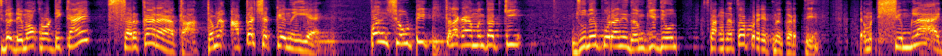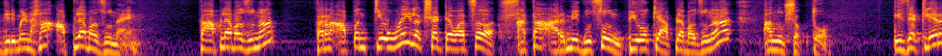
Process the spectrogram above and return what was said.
तिथं डेमोक्रॅटिक काय सरकार आहे आता. त्यामुळे आता शक्य नाही आहे पण शेवटी त्याला काय म्हणतात की जुने पुराणी धमकी देऊन सांगण्याचा प्रयत्न करते. त्यामुळे शिमला अग्रीमेंट हा आपल्या बाजून आहे. का आपल्या बाजूनं? कारण आपण केव्हाही लक्षात ठेवायचं आता आर्मी घुसून पीओके आपल्या बाजूनं आणू शकतो. इज दॅट क्लिअर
